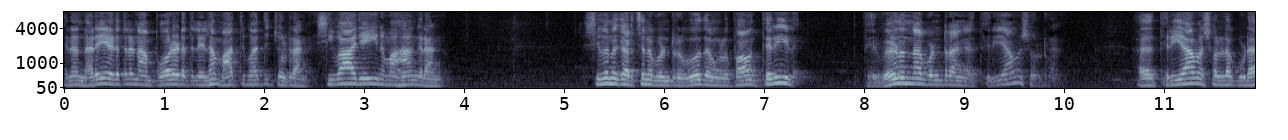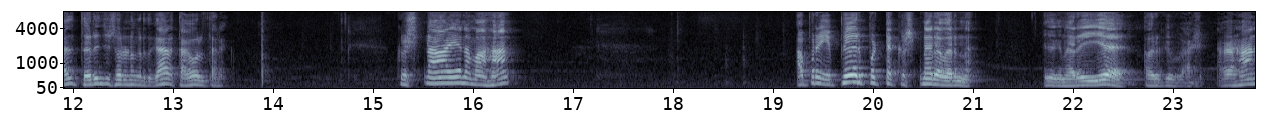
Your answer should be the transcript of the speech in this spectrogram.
ஏன்னா நிறைய இடத்துல நான் போகிற இடத்துல எல்லாம் மாற்றி மாற்றி சொல்கிறாங்க சிவாஜை நமகாங்கிறாங்க. சிவனுக்கு அர்ச்சனை பண்ணுற போது அவங்களுக்கு பாவம் தெரியல. வேணும்னா பண்ணுறாங்க தெரியாமல் சொல்கிறாங்க அதை தெரியாமல் சொல்லக்கூடாது தெரிஞ்சு சொல்லணுங்கிறதுக்காக தகவல் தரேன். கிருஷ்ணாய நமஹா. அப்புறம் எப்பேற்பட்ட கிருஷ்ணர் அவர்னு. இதுக்கு நிறைய அவருக்கு அழகான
